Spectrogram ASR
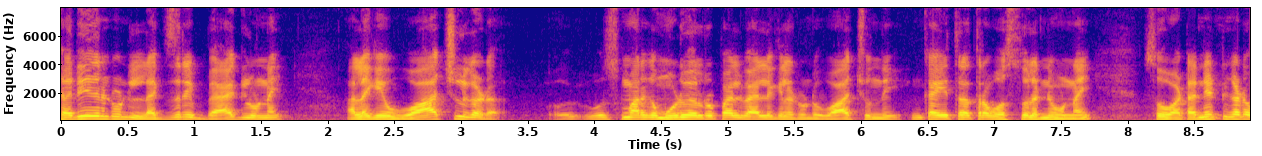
ఖరీదైనటువంటి లగ్జరీ బ్యాగులు ఉన్నాయి. అలాగే వాచ్లు కూడా సుమారుగా మూడు వేల రూపాయల వాల్యూ కలిగినటువంటి వాచ్ ఉంది. ఇంకా ఇతరత్ర వస్తువులన్నీ ఉన్నాయి. సో వాటన్నిటిని కూడా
